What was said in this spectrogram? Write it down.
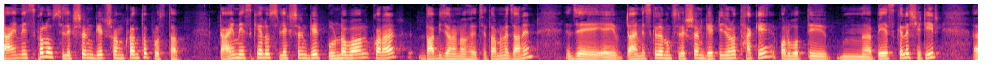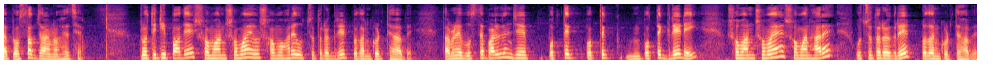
টাইম স্কেল ও সিলেকশন গ্রেড সংক্রান্ত প্রস্তাব। টাইম স্কেল ও সিলেকশন গেট পূর্ণবল করার দাবি জানানো হয়েছে। তার মানে জানেন যে এই টাইম স্কেল এবং সিলেকশন গেটটি যেন থাকে, পরবর্তী পে স্কেলে সেটির প্রস্তাব জানানো হয়েছে। প্রতিটি পদে সমান সময় ও সমহারে উচ্চতর গ্রেড প্রদান করতে হবে। তার মানে বুঝতে পারলেন যে প্রত্যেক প্রত্যেক প্রত্যেক গ্রেডেই সমান সময়ে সমান হারে উচ্চতর গ্রেড প্রদান করতে হবে।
